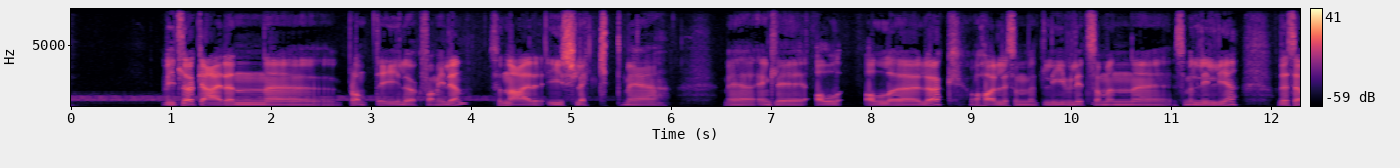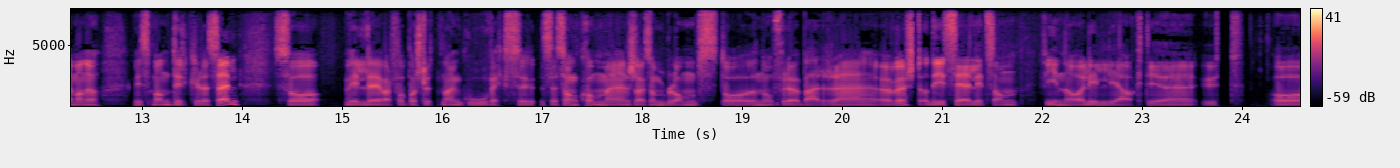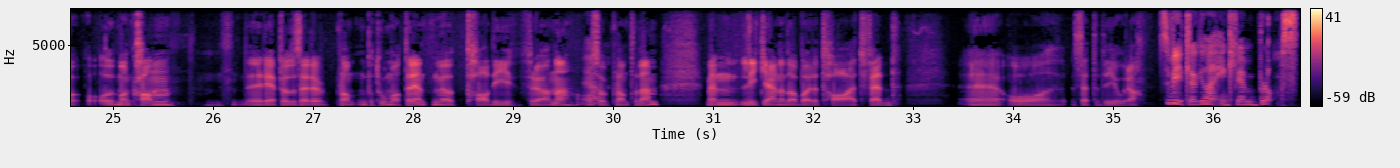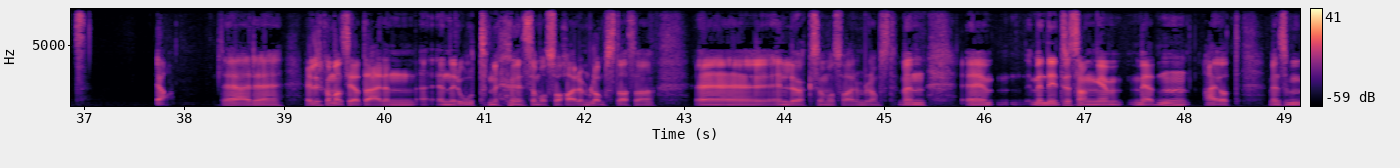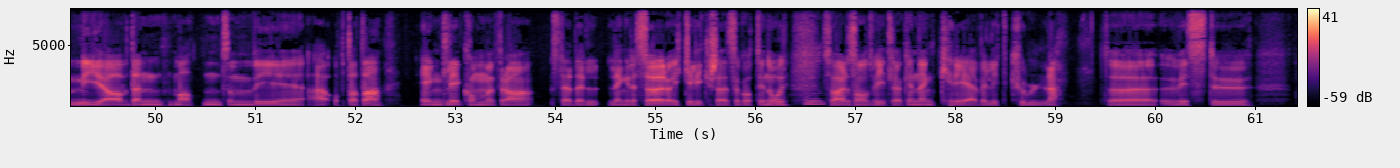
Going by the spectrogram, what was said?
Hvitløk er en eh, plante i løkfamilien, så den er i slekt med, med egentlig all, all eh, løk, og har liksom et liv litt som en, eh, som en lilje. Det ser man jo hvis man dyrker det selv, så vil det i hvert fall på slutten av en god vekstsesong komme en slags sånn blomst og noen frøbærere øverst, og de ser litt sånn fine og liljeaktige ut. Og, og man kan reprodusere planten på to måter. Enten ved å ta de frøene og Ja. så plante dem, men like gjerne da bare ta et fedd eh, og sette det i jorda. Så hvitløken er egentlig en blomst? Ja. Det er, eh, ellers kan man si at det er en, en rot med, som også har en blomst. Altså eh, en løk som også har en blomst. Men, eh, men det interessante med den er jo at mens mye av den maten som vi er opptatt av, egentlig kommer fra steder lengre sør og ikke liker seg så godt i nord, så er det sånn at hvitløken den krever litt kulde. Så hvis du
